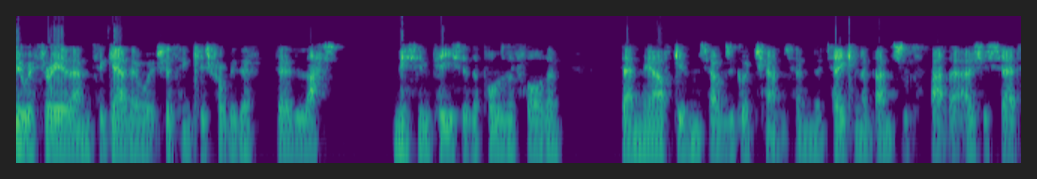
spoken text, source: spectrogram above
two or three of them together, which I think is probably the, the last missing piece of the puzzle for them, then they have given themselves a good chance. And they're taking advantage of the fact that, as you said,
